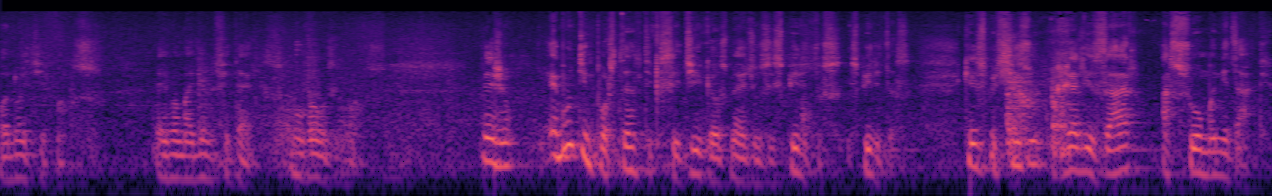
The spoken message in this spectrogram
Boa noite, irmãos. É irmã Mariana Fidelis. Como vamos, irmãos? Vejam, é muito importante que se diga aos médios espíritos, espíritas que eles precisam realizar a sua humanidade.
